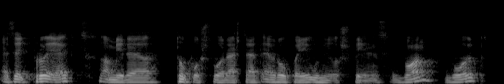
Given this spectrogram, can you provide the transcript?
Ez egy projekt, amire topos forrás, tehát Európai Uniós pénz van, volt,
